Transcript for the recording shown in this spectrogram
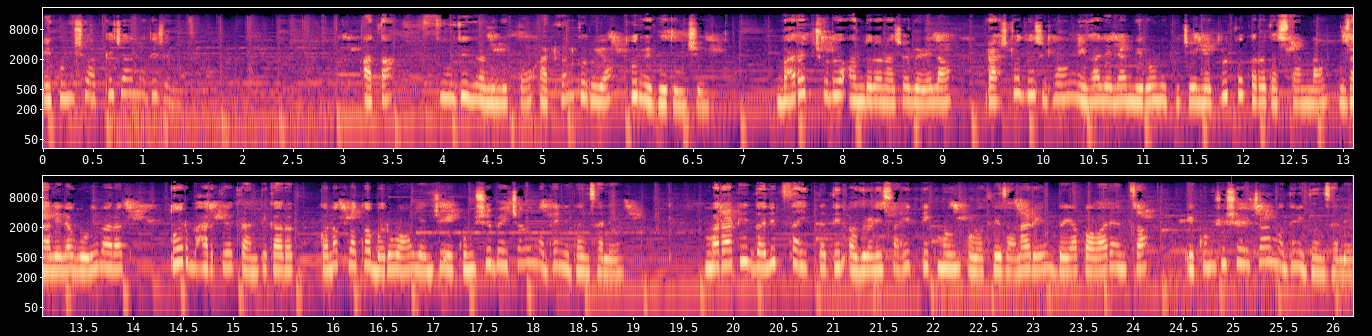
एकोणीसशे अठ्ठेचाळमध्ये जन्म झाला. आता स्मृती दिनानिमित्त आठवण करूया थोर भारत छोडो आंदोलनाच्या वेळेला राष्ट्रध्वज घेऊन निघालेल्या मिरवणुकीचे नेतृत्व करत असताना झालेल्या गोळीबारात थोर भारतीय क्रांतिकारक कनकलता बरुआ यांचे एकोणीसशे बेचाळीसमध्ये निधन झाले. मराठी दलित साहित्यातील अग्रणी साहित्यिक म्हणून ओळखले जाणारे दया पवार यांचा एकोणीसशे शेहेचाळीसमध्ये निधन झाले.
